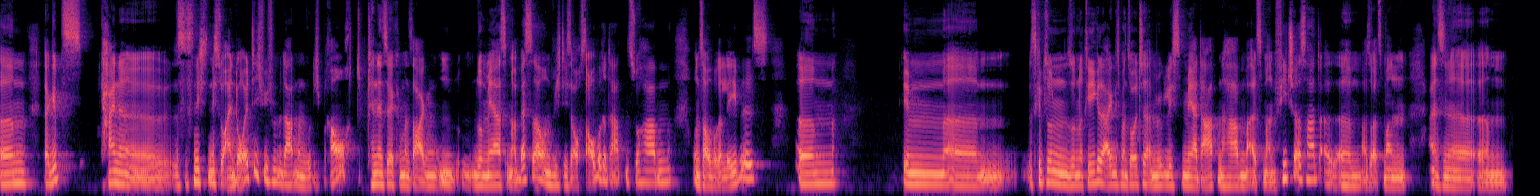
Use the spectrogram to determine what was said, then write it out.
Ähm, da gibt's keine, es ist nicht, nicht so eindeutig, wie viele Daten man wirklich braucht. Tendenziell kann man sagen, umso mehr ist immer besser und wichtig ist auch saubere Daten zu haben und saubere Labels. Ähm, im, ähm, es gibt so, ein, so, eine Regel eigentlich, man sollte möglichst mehr Daten haben, als man Features hat, ähm, also als man einzelne ähm,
